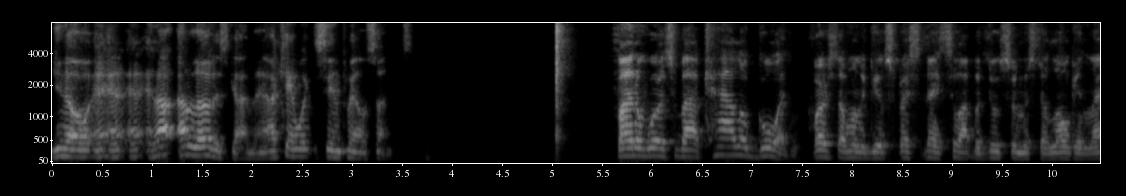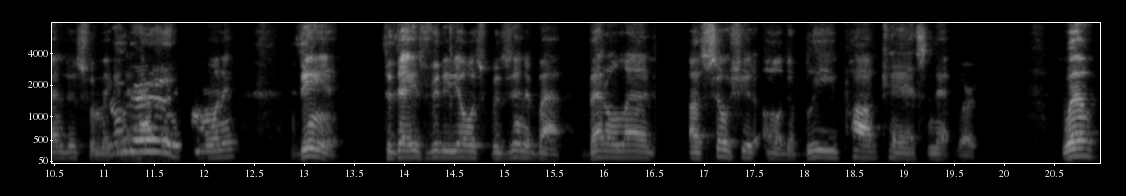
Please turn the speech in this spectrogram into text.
you know, and, and, and I, I, love this guy, man. I can't wait to see him play on Sundays. Final words about Kyler Gordon. First, I want to give special thanks to our producer, Mr. Logan Landers, for making Logan. it happen this morning. Then, today's video is presented by BetOnline, associate of the Bleav Podcast Network. Well,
